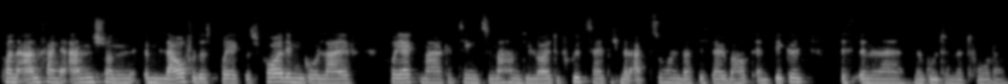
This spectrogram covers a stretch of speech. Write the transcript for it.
von Anfang an schon im Laufe des Projektes vor dem Go Live Projektmarketing zu machen, die Leute frühzeitig mit abzuholen, was sich da überhaupt entwickelt, ist immer eine gute Methode.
